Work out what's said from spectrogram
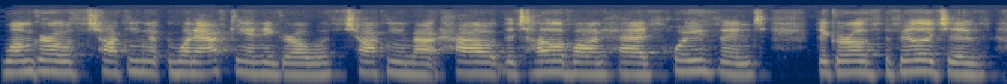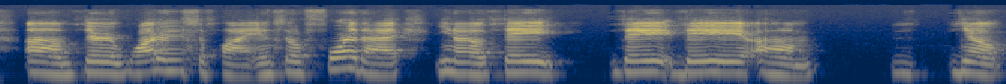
one girl was talking, one Afghani girl was talking about how the Taliban had poisoned the girls' the villages, um, their water supply. And so for that, you know, they, they, they, um, you know,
